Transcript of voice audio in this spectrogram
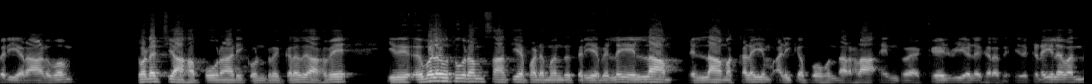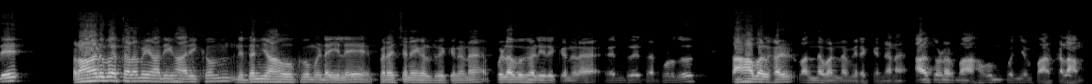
பெரிய இராணுவம் தொடர்ச்சியாக போராடி கொண்டிருக்கிறது. ஆகவே இது எவ்வளவு தூரம் சாத்தியப்படும் என்று தெரியவில்லை. எல்லாம் எல்லா மக்களையும் அழிக்கப் போகின்றார்களா என்ற கேள்வி எழுகிறது. இதுக்கிடையில வந்து ராணுவ தலைமை அதிகாரிக்கும் நிதன்யாகுக்கும் இடையிலே பிரச்சனைகள் இருக்கின்றன பிளவுகள் இருக்கின்றன என்று தற்பொழுது தகவல்கள் வந்த வண்ணம் இருக்கின்றன. அது தொடர்பாகவும் கொஞ்சம் பார்க்கலாம்.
